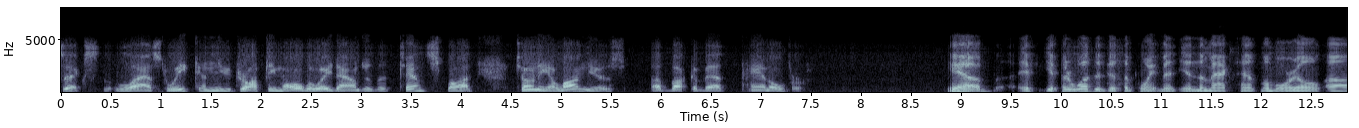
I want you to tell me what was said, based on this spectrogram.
sixth last week, and you dropped him all the way down to the tenth spot. Tony Alagna, a Buckabet Hanover. Yeah, if if there was a disappointment in the Max Hempt Memorial, uh,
